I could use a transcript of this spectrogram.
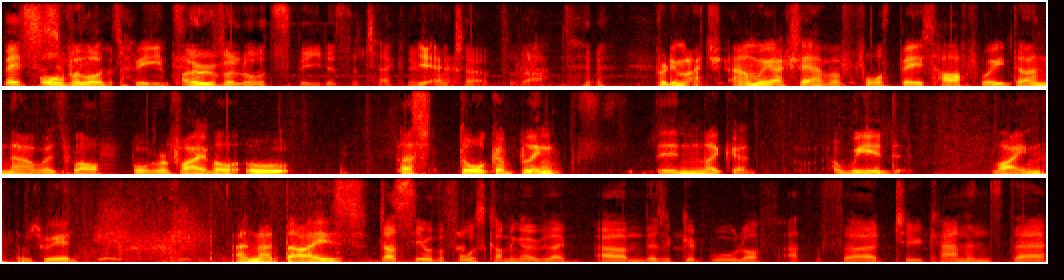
It's Overload Speed. Overlord speed is the technical Yeah. term for that. Pretty much. And we actually have a fourth base halfway done now as well for revival. Oh, a stalker blinked in like a, a weird line. That was weird. And that dies. does see all the force coming over though. Um, there's a good wall off at the third, two cannons there.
